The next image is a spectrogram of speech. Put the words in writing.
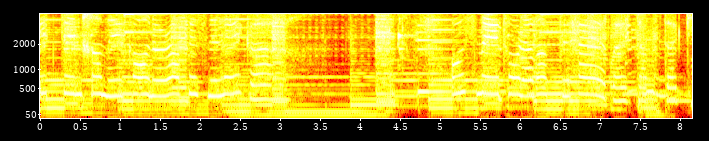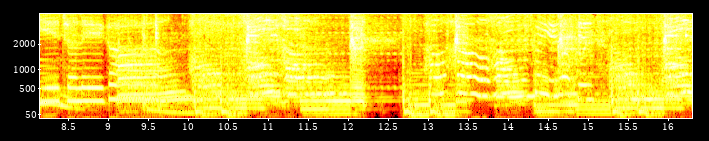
एक दिन हमें कॉर्नर ऑफ़िस मिलेगा उसमें थोड़ा वक्त है पर तब तक ये चलेगा Home, home, home, sweet office. Home, home.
